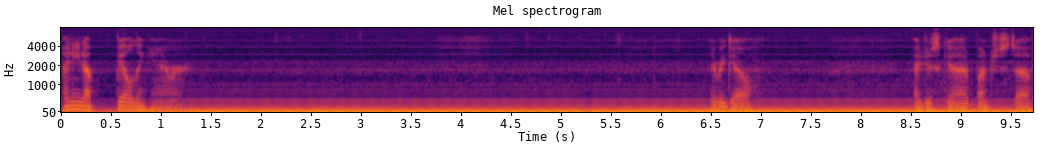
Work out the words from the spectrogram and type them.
I need a building hammer. There we go. I just got a bunch of stuff.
